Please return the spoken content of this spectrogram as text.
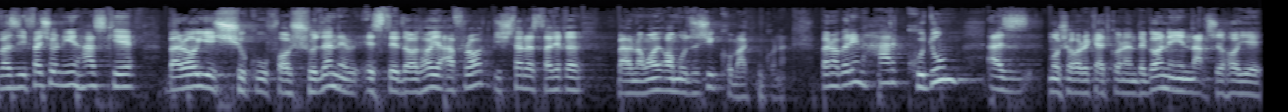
وظیفهشون این هست که برای شکوفا شدن استعدادهای افراد بیشتر از طریق برنامه های آموزشی کمک می‌کنن بنابراین هر کدوم از مشارکت کنندگان این نقشه های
